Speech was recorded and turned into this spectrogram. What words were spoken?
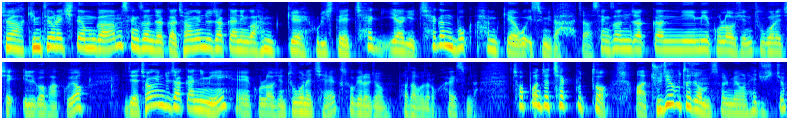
자, 김태훈의 시대음감 생선 작가 정현주 작가님과 함께 우리 시대의 책 이야기 책은 북 함께하고 있습니다. 자, 생선 작가님이 골라오신 두 권의 책 읽어봤고요. 이제 정현주 작가님이 골라오신 두 권의 책 소개를 좀 받아보도록 하겠습니다. 첫 번째 책부터 아, 주제부터 좀 설명을 해주시죠.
